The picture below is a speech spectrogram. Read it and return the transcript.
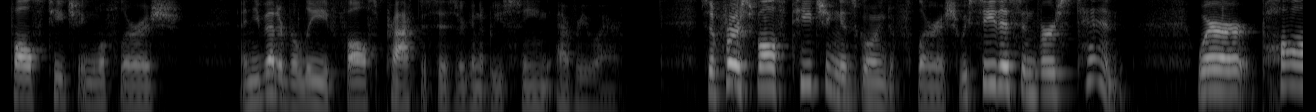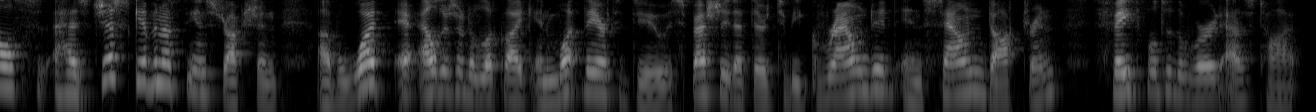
false teaching will flourish, and you better believe false practices are going to be seen everywhere. So, first, false teaching is going to flourish. We see this in verse 10 where Paul has just given us the instruction of what elders are to look like and what they are to do, especially that they're to be grounded in sound doctrine, faithful to the word as taught.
